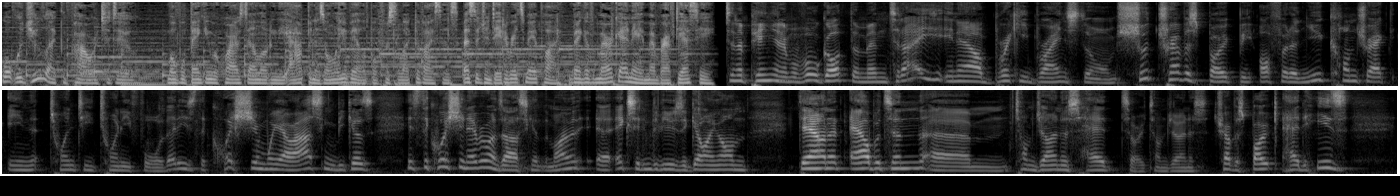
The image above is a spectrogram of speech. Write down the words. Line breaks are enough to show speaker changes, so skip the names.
What would you like the power to do? Mobile banking requires downloading the app and is only available for select devices. Message and data rates may apply. Bank of America and a member FDIC.
It's an opinion, and we've all got them. And today, in our Breakky brainstorm, should Travis Boak be offered a new contract in 2024? That is the question we are asking because it's the question everyone's asking at the moment. Uh, exit interviews are going on down at Alberton. Um, Tom Jonas had, sorry, Tom Jonas, Travis Boak had his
